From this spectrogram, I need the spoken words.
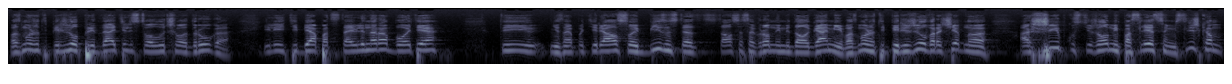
Возможно, ты пережил предательство лучшего друга. Или тебя подставили на работе ты, не знаю, потерял свой бизнес, ты остался с огромными долгами, возможно, ты пережил врачебную ошибку с тяжелыми последствиями. Слишком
